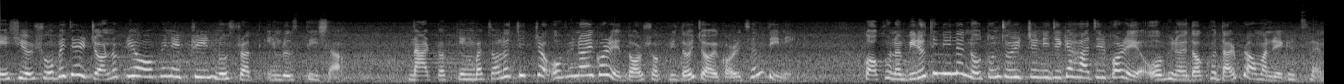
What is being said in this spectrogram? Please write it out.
দেশীয় শোবিজের জনপ্রিয় অভিনেত্রী নুসরাত ইমরোজ তিশা। নাটক কিংবা চলচ্চিত্রে অভিনয় করে দর্শক হৃদয় জয় করেছেন তিনি। কখনো বিরতি নিলে নতুন চরিত্রে নিজেকে হাজির করে অভিনয় দক্ষতার প্রমাণ রেখেছেন।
